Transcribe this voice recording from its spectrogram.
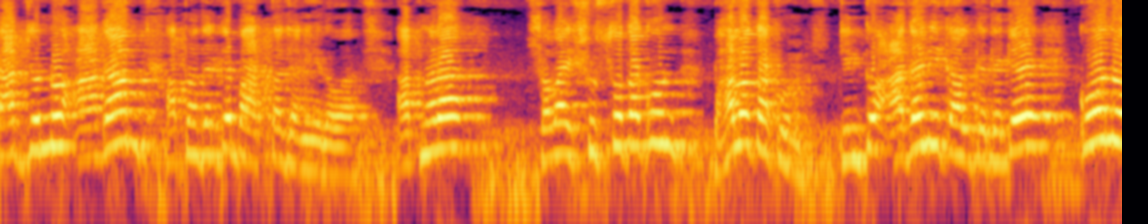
তার জন্য আগাম আপনাদেরকে বার্তা জানিয়ে দেওয়া। আপনারা সবাই সুস্থ থাকুন, ভালো থাকুন, কিন্তু আগামী কালকে থেকে কোনো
